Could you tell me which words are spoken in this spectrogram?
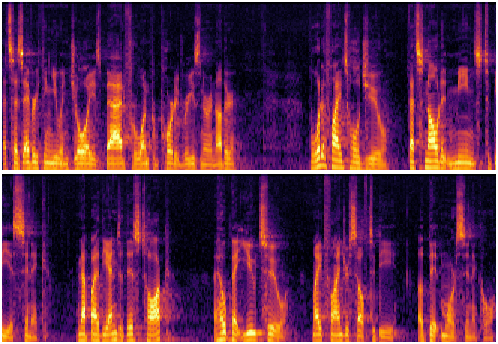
that says everything you enjoy is bad for one purported reason or another. But what if I told you that's not what it means to be a cynic? And that by the end of this talk, I hope that you too might find yourself to be a bit more cynical.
